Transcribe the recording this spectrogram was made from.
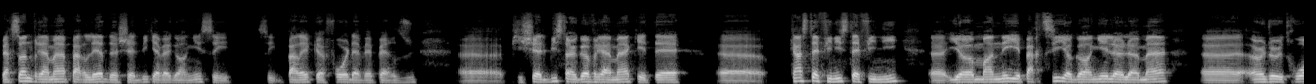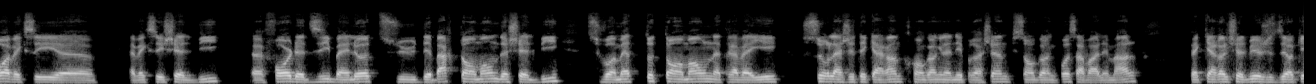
personne vraiment parlait de Shelby qui avait gagné. C'est, c'est parlait que Ford avait perdu. Euh, puis Shelby, c'est un gars vraiment qui était... Euh, quand c'était fini, c'était fini. Euh, il a, un il est parti, il a gagné le Le Mans, 1, 2, 3 avec ses, avec ses Shelby. Ford a dit, ben là, tu débarques ton monde de Shelby, tu vas mettre tout ton monde à travailler sur la GT40 pour qu'on gagne l'année prochaine, puis si on gagne pas, ça va aller mal. Fait que Carol Shelby a juste dit OK,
